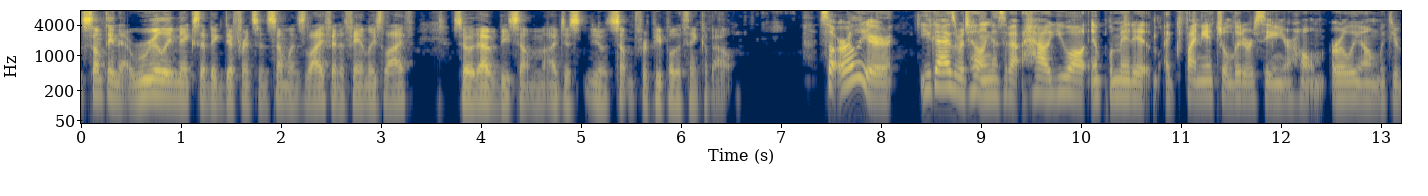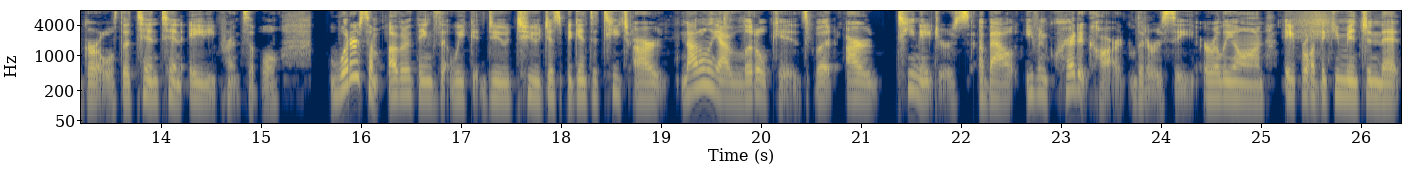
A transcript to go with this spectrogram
something that really makes a big difference in someone's life and a family's life. So that would be something I just you know something for people to think about. So earlier, you guys were telling us about how you all implemented like financial literacy in your home early on with your girls, the 10 10 80 principle. What are some other things that we could do to just begin to teach our not only our little kids, but our teenagers about even credit card literacy early on? April, I think you mentioned that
